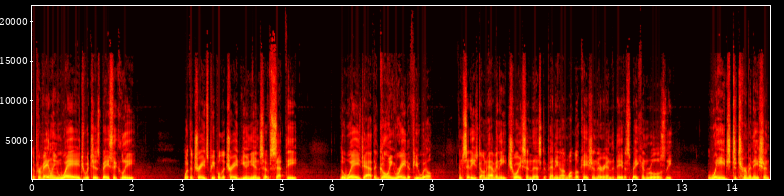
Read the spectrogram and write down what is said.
the prevailing wage, which is basically what the tradespeople, the trade unions have set the the wage at, the going rate, if you will. And cities don't have any choice in this, depending on what location they're in. The Davis Bacon rules, the wage determination.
